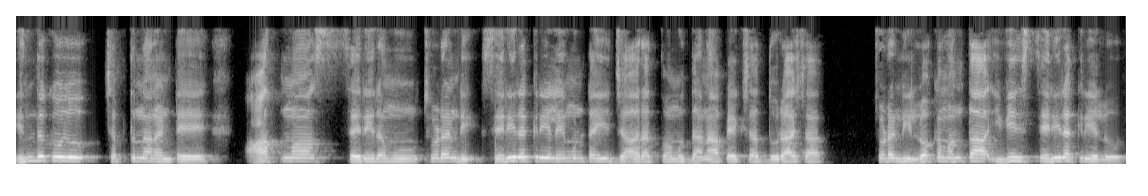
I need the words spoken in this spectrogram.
ఎందుకు చెప్తున్నానంటే ఆత్మ శరీరము చూడండి శరీర క్రియలు ఏముంటాయి? జారత్వము ధనాపేక్ష దురాశ. చూడండి లోకమంతా ఇవి శరీర క్రియలు.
